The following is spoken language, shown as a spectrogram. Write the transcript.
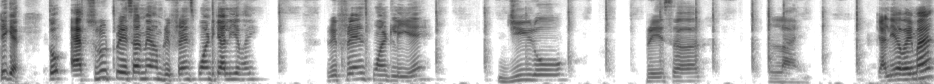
ठीक है? तो एब्सोल्यूट प्रेशर में हम रेफरेंस पॉइंट क्या लिए भाई? रेफरेंस पॉइंट लिए ज़ीरो प्रेशर लाइन क्या लिया भाई मैं?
